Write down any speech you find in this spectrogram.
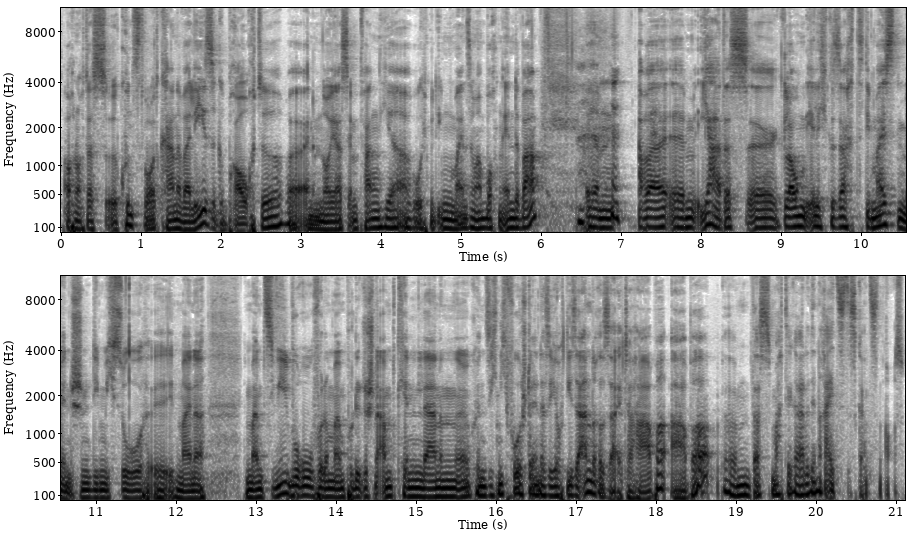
auch noch das äh, Kunstwort Karnevalese gebrauchte bei einem Neujahrsempfang hier, wo ich mit ihm gemeinsam am Wochenende war. Ähm, aber ähm, ja, das äh, glauben ehrlich gesagt die meisten Menschen, die mich so äh, in meiner in meinem Zivilberuf oder in meinem politischen Amt kennenlernen, äh, können sich nicht vorstellen, dass ich auch diese andere Seite habe. Aber ähm, das macht ja gerade den Reiz des Ganzen aus.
